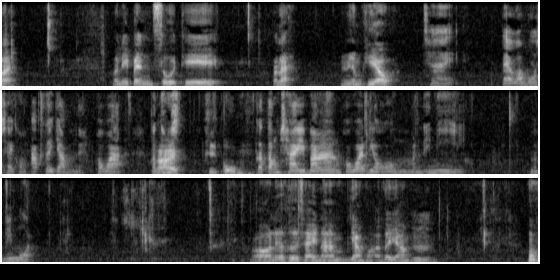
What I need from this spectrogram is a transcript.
ร่อย วันนี้เป็นสูตรที่ อะไร ไม่มีน้ำเคี่ยว ใช่ แต่ว่าโมใช้ของอัปเตอร์ยำเนี่ย เพราะว่าก็ต้อร้างยขี้โกง ก็ต้องใช้บ้าง เพราะว่าเดี๋ยวมันไอ้นี่ มันไม่หมด อ๋อ นี่ก็คือใช้น้ำยำของอัลตยอืมำอุ๊ย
